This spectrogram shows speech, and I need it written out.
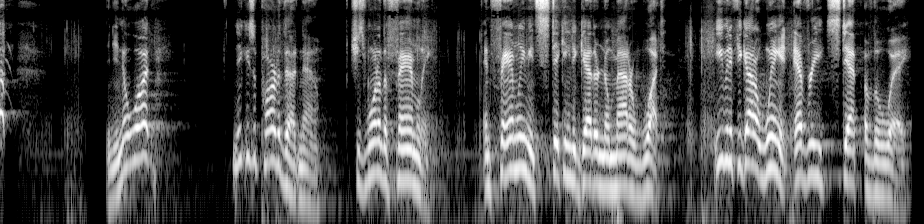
and you know what? Nikki's a part of that now. She's one of the family. And family means sticking together no matter what. Even if you gotta wing it every step of the way.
